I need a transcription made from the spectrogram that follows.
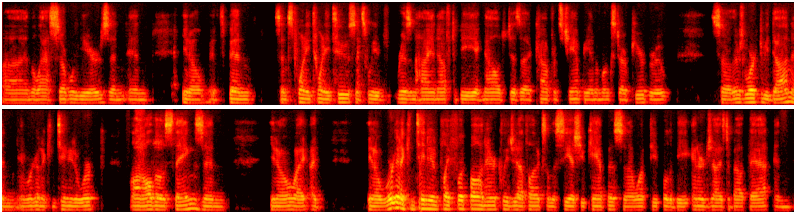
uh, in the last several years. And, and, you know, it's been since 2022 since we've risen high enough to be acknowledged as a conference champion amongst our peer group. So there's work to be done, and, and we're going to continue to work on all those things. And, you know, I, I you know, we're going to continue to play football and intercollegiate athletics on the CSU campus. And I want people to be energized about that and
